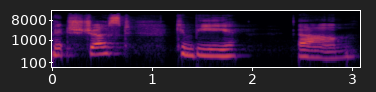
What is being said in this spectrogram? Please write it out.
It's just can be, um,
